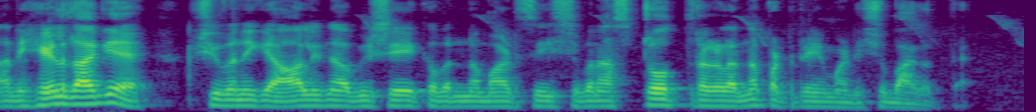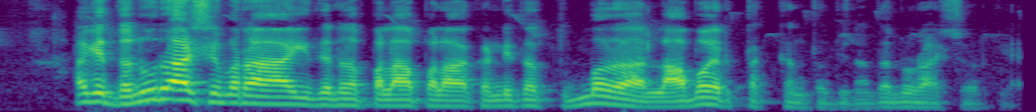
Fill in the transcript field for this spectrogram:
ನಾನು ಹೇಳಿದಾಗೆ ಶಿವನಿಗೆ ಹಾಲಿನ ಅಭಿಷೇಕವನ್ನು ಮಾಡಿಸಿ ಶಿವನ ಸ್ತೋತ್ರಗಳನ್ನು ಪಠನೆ ಮಾಡಿ ಶುಭ ಆಗುತ್ತೆ. ಹಾಗೆ ಧನುರಾಶಿಯವರ ಈ ದಿನದ ಫಲಾಫಲ ಖಂಡಿತ ತುಂಬ ಲಾಭ ಇರತಕ್ಕಂಥ ದಿನ ಧನುರಾಶಿಯವರಿಗೆ.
